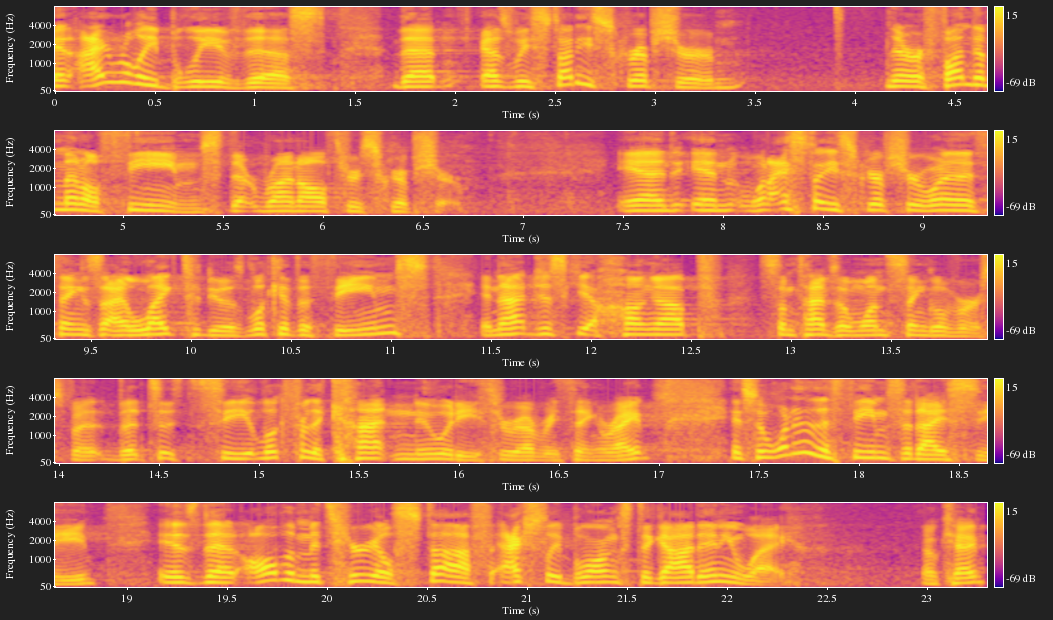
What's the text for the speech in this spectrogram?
And I really believe this that as we study Scripture, there are fundamental themes that run all through Scripture. And, and when I study scripture, one of the things I like to do is look at the themes and not just get hung up sometimes on one single verse, but, but to see, look for the continuity through everything, right? And so one of the themes that I see is that all the material stuff actually belongs to God anyway. Okay?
